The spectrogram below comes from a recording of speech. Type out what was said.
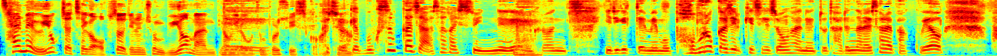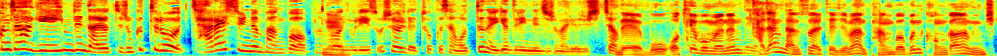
삶의 의욕 자체가 없어지는 좀 위험한 병이라고 네. 좀볼 수 있을 것 그렇죠. 같아요. 그러니까 목숨까지 앗아갈 수 있는 네. 그런 일이기 때문에 뭐 법으로까지 이렇게 제정하는 또 다른 나라의 사례 봤고요. 혼자 하기 힘든 다이어트 좀 끝으로 잘할 수 있는 방법 한번 네. 우리 소셜 네트워크상 어떤 의견들이 있는지 좀 알려주시죠. 네, 뭐 어떻게 보면은 네. 가장 단순할 테지만 방법은 건강한 음식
